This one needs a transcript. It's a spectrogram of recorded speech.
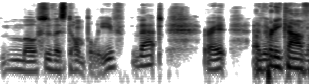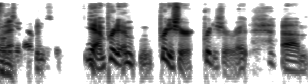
most of us don't believe that, right? And I'm pretty confident. Yeah, I'm pretty. I'm pretty sure. Pretty sure, right? Um,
